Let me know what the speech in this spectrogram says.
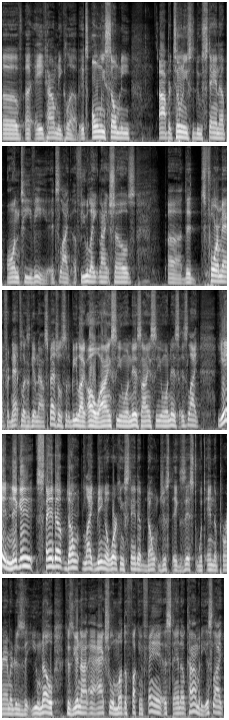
of a, a comedy club. It's only so many opportunities to do stand up on TV. It's like a few late night shows uh, the format for Netflix is giving out specials. So to be like, oh, well, I ain't see you on this, I ain't see you on this. It's like, yeah, nigga, stand up don't like being a working stand up don't just exist within the parameters that you know because you're not an actual motherfucking fan of stand up comedy. It's like,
